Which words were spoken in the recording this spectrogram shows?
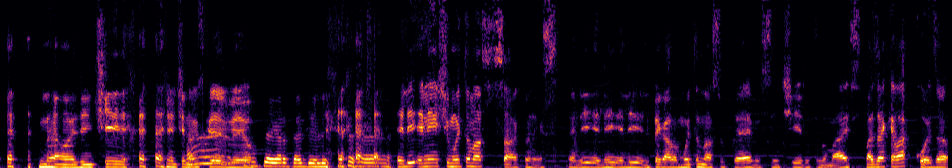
não, a gente, a gente não ah, escreveu. Pegaram o pé dele. ele, ele enche muito o nosso saco nisso. Ele, ele, ele, ele pegava muito o nosso pé nesse sentido e tudo mais. Mas é aquela coisa,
